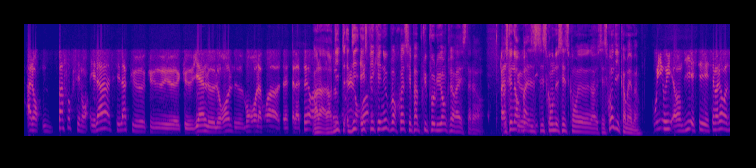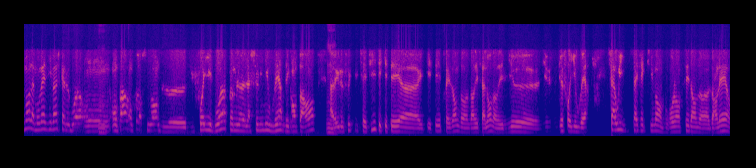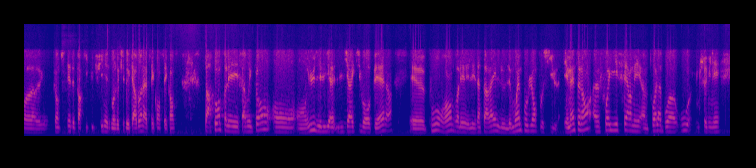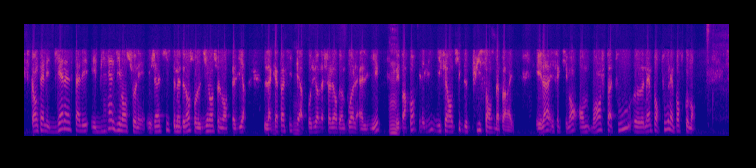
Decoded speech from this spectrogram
Alors, pas forcément. Et là, c'est là que, que, que vient le, le rôle de mon rôle à moi d'installateur. Voilà. Alors dites, expliquez-nous pourquoi c'est pas plus polluant que le reste alors. Parce, que non, c'est ce qu'on c'est ce qu'on c'est ce qu'on dit quand même. Oui, oui, on dit, et c'est malheureusement la mauvaise image qu'a le bois. On, Mm. on parle encore souvent de, du foyer bois comme le- la cheminée ouverte des grands-parents, Mm. avec le feu qui crépite et qui était, euh, qui était présente dans, dans les salons, dans les vieux, vieux, vieux foyers ouverts. Ça oui, ça effectivement, vous relancez dans, dans l'air euh, une quantité de particules fines et de monoxyde de carbone assez conséquente. Par contre, les fabricants ont, ont eu des, directives européennes hein, euh, pour rendre les, les appareils le, le moins polluants possible. Et maintenant, un foyer fermé, un poêle à bois ou une cheminée, quand elle est bien installée et bien dimensionnée, et j'insiste maintenant sur le dimensionnement, c'est-à-dire la capacité à produire de la chaleur d'un poêle, elle y est, mais par contre, il existe différents types de puissance d'appareil. Et là, effectivement, on ne branche pas tout, euh, n'importe où, n'importe comment.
